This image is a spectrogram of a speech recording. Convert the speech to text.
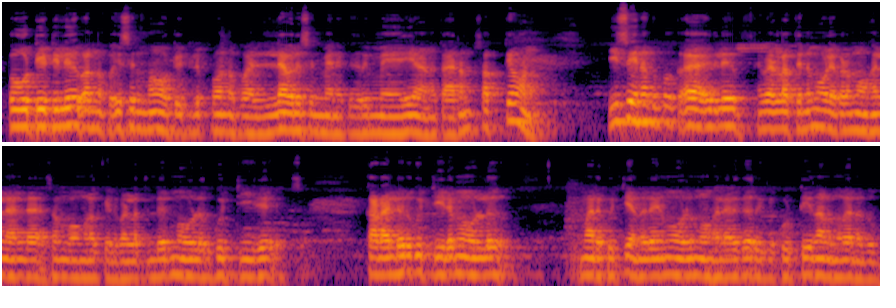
ഇപ്പോൾ ഒ ടി ടിയിൽ വന്നപ്പോൾ ഈ സിനിമ ഒ ടി ടിയിൽ ഇപ്പോൾ വന്നപ്പോൾ എല്ലാവരും സിനിമേനെ കയറി മേയാണ് കാരണം സത്യമാണ്. ഈ സീനൊക്കെ ഇപ്പോൾ ഇതിൽ വെള്ളത്തിന്റെ മുകളിൽ കൂടെ മോഹൻലാലിന്റെ സംഭവങ്ങളൊക്കെ വെള്ളത്തിന്റെ ഒരു മുകളിൽ ഒരു കുറ്റിയിൽ കടലിന്റെ ഒരു കുറ്റിയുടെ മുകളിൽ മരക്കുറ്റി എന്നതിന് മുകളിൽ മോഹൻലാൽ കയറി കുട്ടി നടന്നു വരുന്നതും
